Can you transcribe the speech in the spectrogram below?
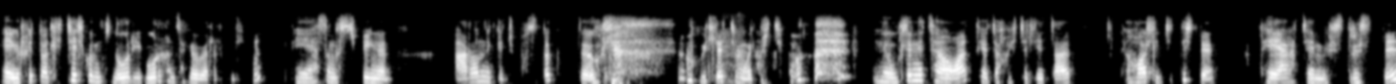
Тэгээ ерөөхдөө бол хичээлгүй юм чинь өөрийг өөрийнхөө цагийн байраар бэлтэн. Тэгээ яасан гэсч би ингээ 11 гэж босдог. За өглөө өглөө ч юм уу өдөр ч юм уу. Нэг өглөөний цаа уугаад тэгээ жоох хичээлээ заад тэгээ хоол хийж идэв штэ. Тэгээ ягаад ч амар стресстэй.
